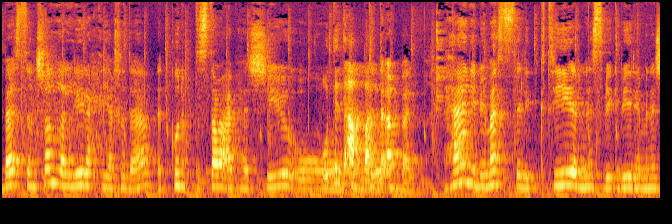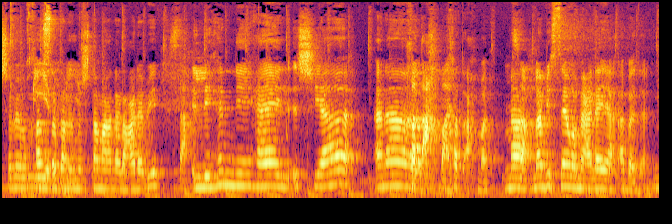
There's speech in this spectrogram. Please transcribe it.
بس إن شاء الله اللي رح ياخدها تكون بتستوعب هالشي و... وتتقبله. وتتقبل هاني بيمثل كتير نسبة كبيرة من الشباب وخاصة بالمية. بمجتمعنا العربي صح. اللي هن هاي الأشياء أنا خط أحمر. خط أحمر ما صح. ما بيساوم عليها ابدا 100%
